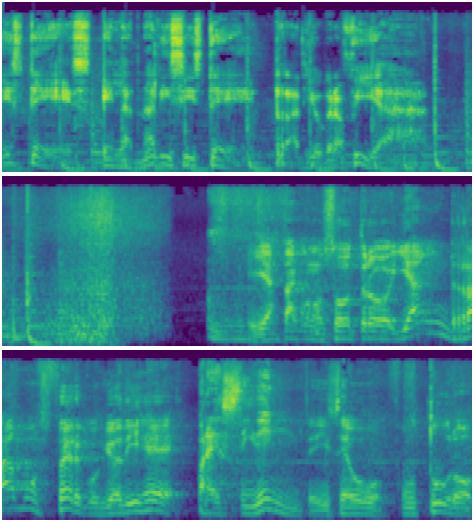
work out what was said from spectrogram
Este es el análisis de radiografía. Y ya está con nosotros Jan Ramos Fergus. Yo dije presidente, dice Hugo, futuro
